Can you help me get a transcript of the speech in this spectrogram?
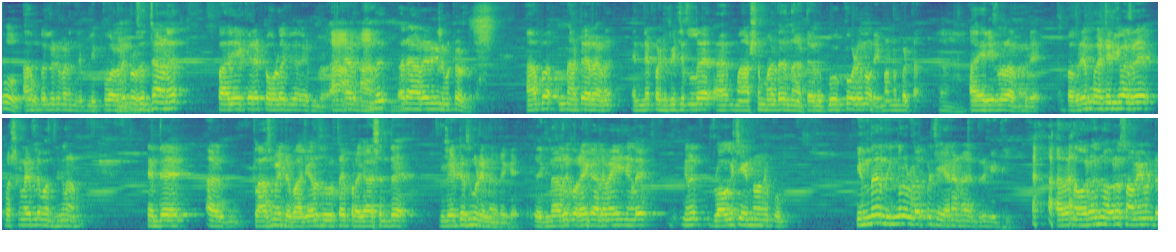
ഓ അമ്പലൂർ പരന്തരപ്പള്ളി ഇപ്പോൾ വളരെ പ്രസിദ്ധമാണ് പാലിയേക്കര ടോളൊക്കെ ഉണ്ട് ഒരു ആറേഴ് കിലോമീറ്റർ ഉള്ളൂ. ആ നാട്ടുകാരാണ്. എന്നെ പഠിപ്പിച്ചിട്ടുള്ള ആ മാഷന്മാരുടെ നാട്ടുകാരാണ്. പൂക്കോട് എന്ന് പറയും മണ്ണമ്പട്ട. ആ. ആ ഏരിയയിലുള്ളതാണ് അവർ അപ്പോൾ അവരുമായിട്ട് എനിക്ക് വളരെ വർഷങ്ങളായിട്ടുള്ള ബന്ധങ്ങളാണ്. എന്റെ ക്ലാസ്മേറ്റ് ബാല്യകാല സുഹൃത്തെ പ്രകാശിന്റെ റിലേറ്റീവ്സും കൂടിയാണ് അവരൊക്കെ രഘുനാഥ് കുറേ കാലമായി ഞങ്ങൾ ഇങ്ങനെ വ്ളോഗ് ചെയ്യുന്ന പറഞ്ഞപ്പോൾ ഇന്ന് നിങ്ങളുള്ളപ്പോൾ ചെയ്യാനാണ് എന്റെ ഒരു വിധി. അതാണ് ഓരോന്നും ഓരോ സമയമുണ്ട്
